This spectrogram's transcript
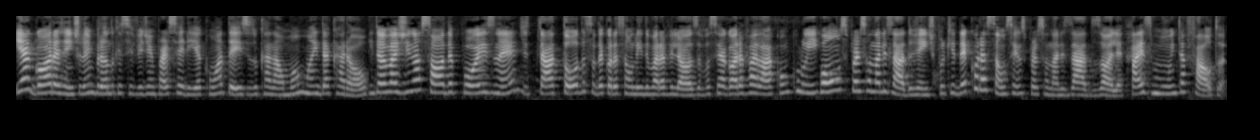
E agora, gente, lembrando que esse vídeo é em parceria com a Daisy do canal Mamãe da Carol. Então imagina só depois, né, de estar tá toda essa decoração linda e maravilhosa, você agora vai lá concluir com os personalizados, gente, porque decoração sem os personalizados, olha, faz muita falta.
